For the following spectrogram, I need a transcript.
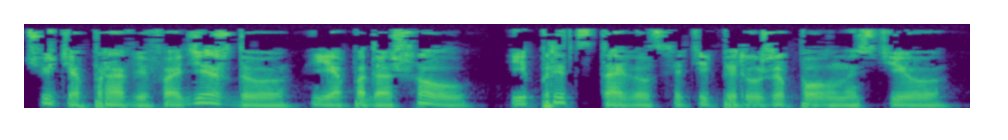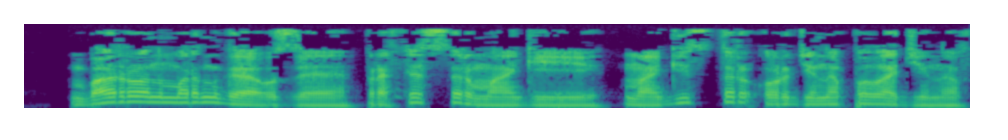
Чуть оправив одежду, я подошел и представился теперь уже полностью. Барон Марнгаузе, профессор магии, магистр Ордена Паладинов.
